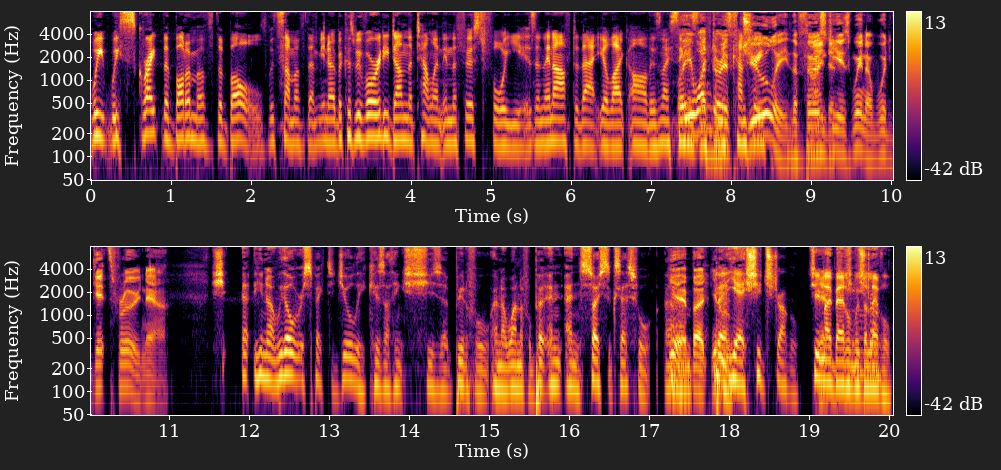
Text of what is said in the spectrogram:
we, we scrape the bottom of the bowl with some of them, you know, because we've already done the talent in the first four years. And then after that, you're like, oh, there's no Well, singers you left wonder in this if country. Julie, the first Drained it. year's winner, would get through now. She, uh, you know, with all respect to Julie, because I think she's a beautiful and a wonderful, per- and and so successful. Um, Yeah, but, you know- yeah, she'd struggle. She may battle with the She'd level.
